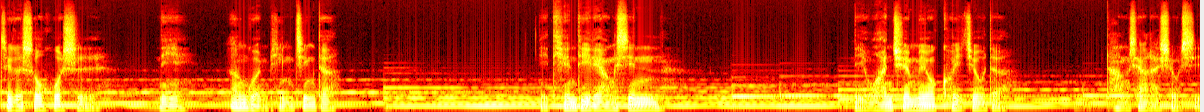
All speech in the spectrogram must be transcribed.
这个收获是你安稳平静的。你天地良心，你完全没有愧疚的躺下来休息。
